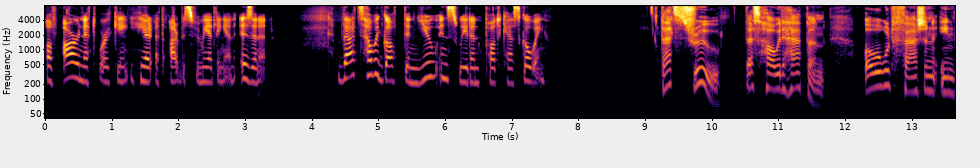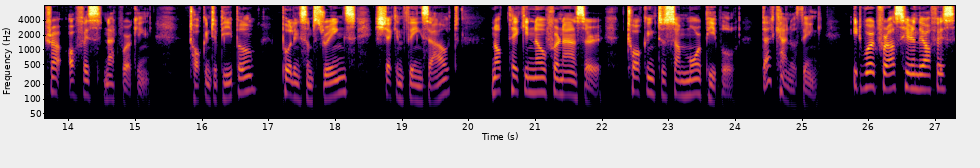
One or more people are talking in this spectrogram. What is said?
of our networking here at Arbetsförmedlingen, isn't it? That's how we got the New in Sweden podcast going. That's true. That's how it happened. Old fashioned intra office networking. Talking to people, pulling some strings, checking things out, not taking no for an answer, talking to some more people, that kind of thing. It worked for us here in the office,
